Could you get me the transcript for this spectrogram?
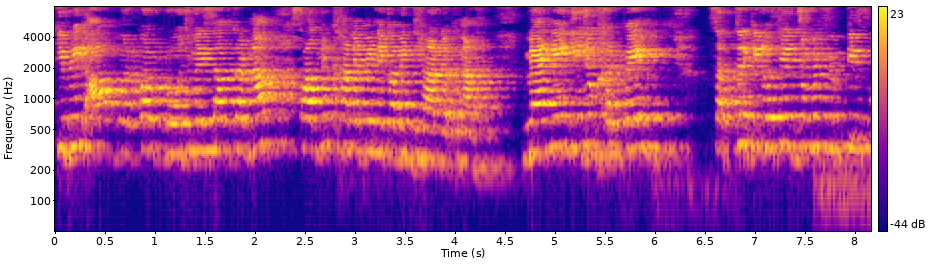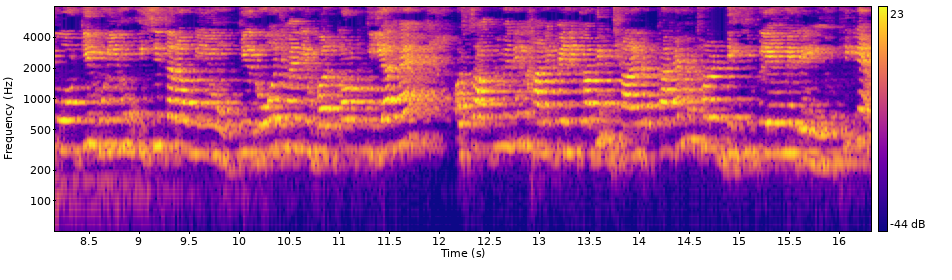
कि भाई आप वर्कआउट रोज मेरे साथ करना, साथ में खाने पीने का भी ध्यान रखना। मैंने ये जो घर पे सत्तर किलो से जो मैं फिफ्टी फोर की हुई हूँ, इसी तरह हुई हूँ कि रोज मैंने वर्कआउट और साथ में मैंने खाने पीने का भी ध्यान रखा है, मैं थोड़ा डिसिप्लिन में रही हूँ, ठीक है?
